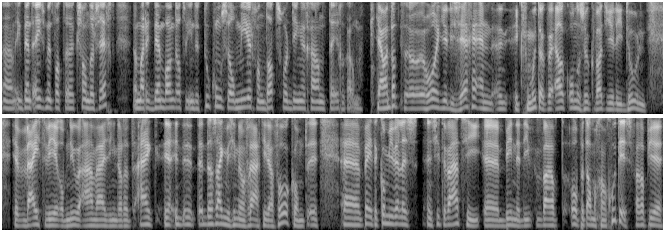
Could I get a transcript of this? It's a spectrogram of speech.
uh, ik ben het eens met wat uh, Xander zegt. maar ik ben bang dat we in de toekomst wel meer van dat soort dingen gaan tegenkomen. Ja, want dat hoor ik jullie zeggen. En ik vermoed ook bij elk onderzoek wat jullie doen, wijst weer op nieuwe aanwijzingen dat het eigenlijk. Dat is eigenlijk misschien nog een vraag die daarvoor komt. Peter, kom je wel eens een situatie binnen die, waarop het allemaal gewoon goed is? Waarop je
